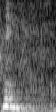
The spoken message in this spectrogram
pink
